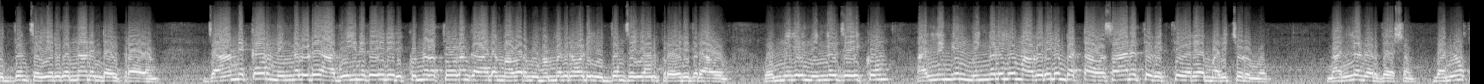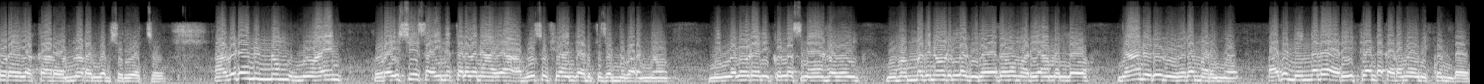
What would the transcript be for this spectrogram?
യുദ്ധം ചെയ്യരുതെന്നാണ് എന്റെ അഭിപ്രായം. ജാമ്യക്കാർ നിങ്ങളുടെ അധീനതയിൽ ഇരിക്കുന്നിടത്തോളം കാലം അവർ മുഹമ്മദിനോട് യുദ്ധം ചെയ്യാൻ പ്രേരിതരാവും ഒന്നുകിൽ നിങ്ങൾ ജയിക്കും അല്ലെങ്കിൽ നിങ്ങളിലും അവരിലും പെട്ട അവസാനത്തെ വ്യക്തി വരെ മരിച്ചൊടുങ്ങും നല്ല നിർദ്ദേശം. ബനു കുറയിലക്കാർ ഒന്നടങ്കം ശരിവച്ചു. അവിടെ നിന്നും ന്യായം കുറൈശി സൈന്യത്തലവനായ അബൂ സുഫിയാന്റെ അടുത്ത് ചെന്ന് പറഞ്ഞു നിങ്ങളോട് എനിക്കുള്ള സ്നേഹവും മുഹമ്മദിനോടുള്ള വിരോധവും അറിയാമല്ലോ. ഞാനൊരു വിവരം അറിഞ്ഞു. അത് നിങ്ങളെ അറിയിക്കേണ്ട കടമ എനിക്കുണ്ട്.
